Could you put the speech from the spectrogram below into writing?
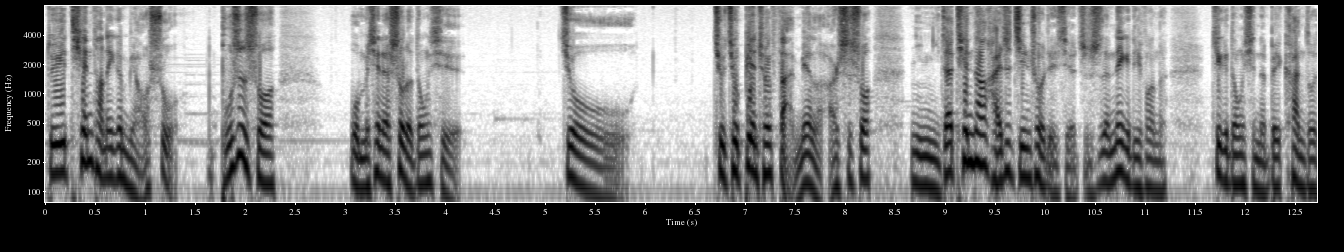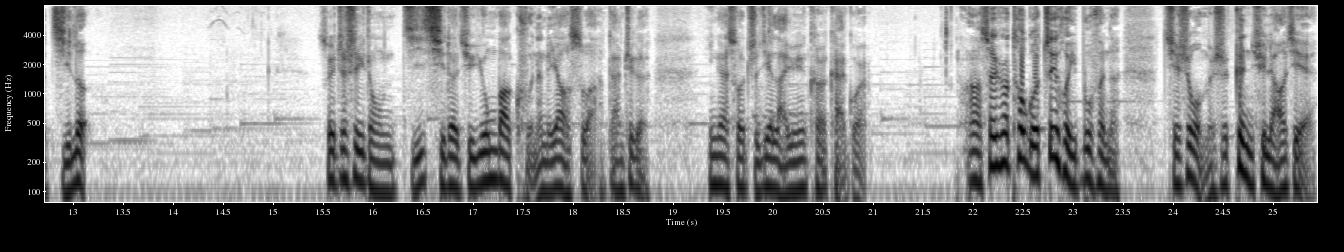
对于天堂的一个描述，不是说我们现在受的东西就就就变成反面了，而是说你你在天堂还是经受这些，只是在那个地方呢，这个东西呢被看作极乐。所以这是一种极其的去拥抱苦难的要素啊，但这个应该说直接来源于科尔凯郭尔啊。所以说，透过最后一部分呢，其实我们是更去了解。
